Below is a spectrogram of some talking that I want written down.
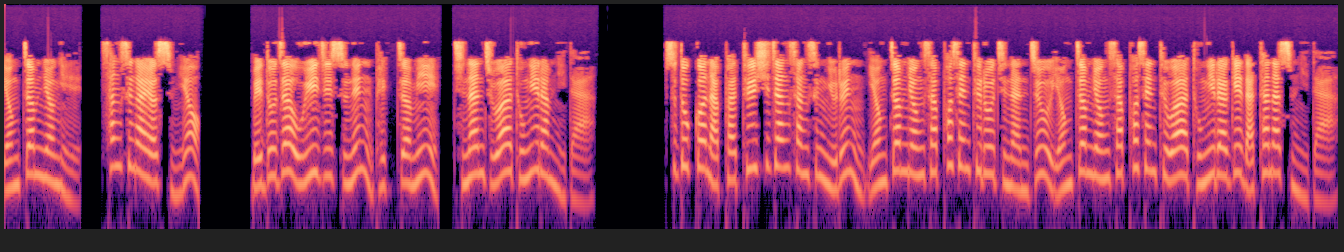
0.01 상승하였으며 매도자 우위 지수는 100점이 지난주와 동일합니다. 수도권 아파트 시장 상승률은 0.04%로 지난주 0.04%와 동일하게 나타났습니다.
